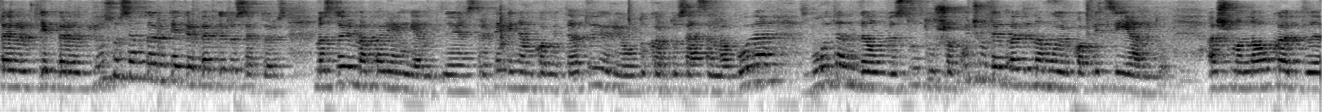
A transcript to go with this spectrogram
per, tiek per jūsų sektorių, tiek ir per kitus sektorius. Mes turime parengę e, strateginiam komitetui ir jau du kartus esame buvę, būtent dėl visų tų šakučių, taip vadinamų, ir koficijantų. Aš manau, kad e,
